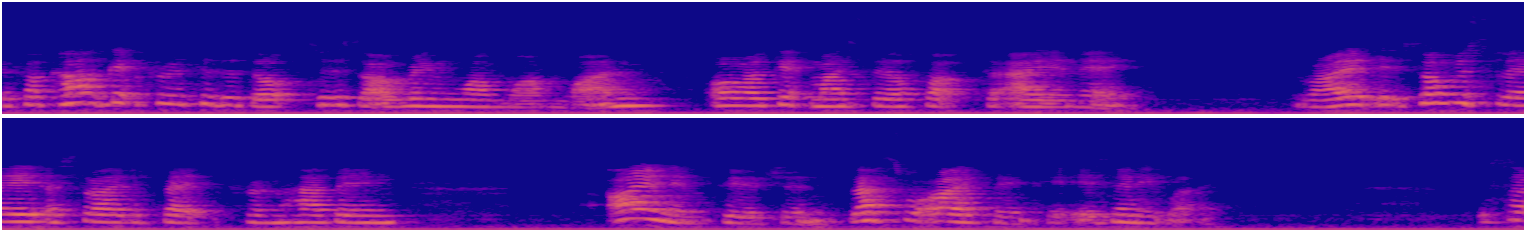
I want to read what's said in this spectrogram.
If I can't get through to the doctors, I'll ring 111 or I'll get myself up to A&E. Right? It's obviously a side effect from having iron infusions. That's what I think. So,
